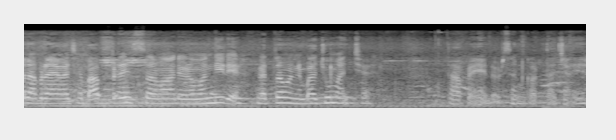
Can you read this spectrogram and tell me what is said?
અત્યારે આપણે આવ્યા છે બાબરેશ્વર મહાદેવના મંદિરે. ગાત્રામાની બાજુમાં જ છે. તો આપણે અહીંયા દર્શન કરતા જઈએ.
